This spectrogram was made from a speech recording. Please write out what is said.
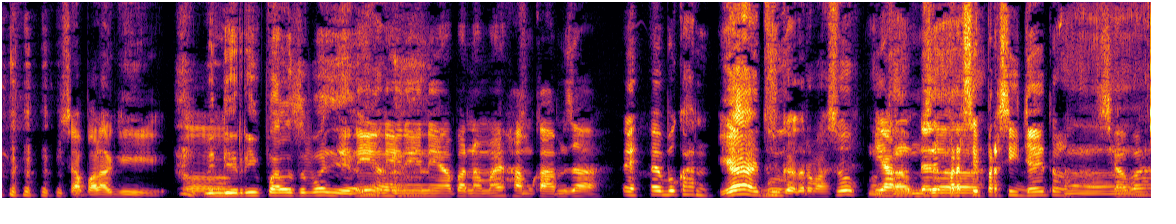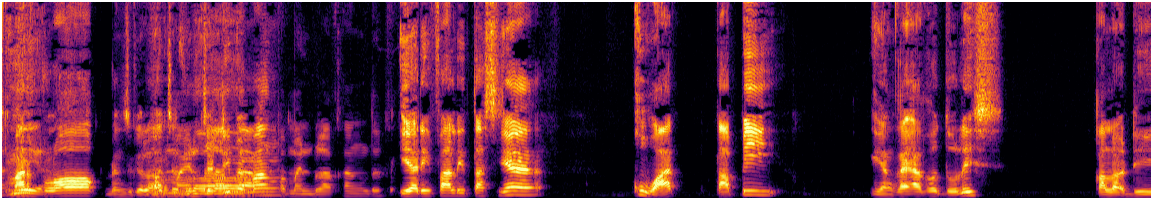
Siapa lagi? Eh, main di rival semuanya Ini, ya. ini, ini, ini apa namanya Hamka Hamza. Eh, eh bukan. Ya itu Bu- juga termasuk Mang yang Hamzah. dari Persib Persija itu loh. Ah, Siapa? Iya, Mark iya. Locke dan segala macam. Jadi belakang, memang pemain belakang tuh. ya rivalitasnya kuat, tapi yang kayak aku tulis kalau di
